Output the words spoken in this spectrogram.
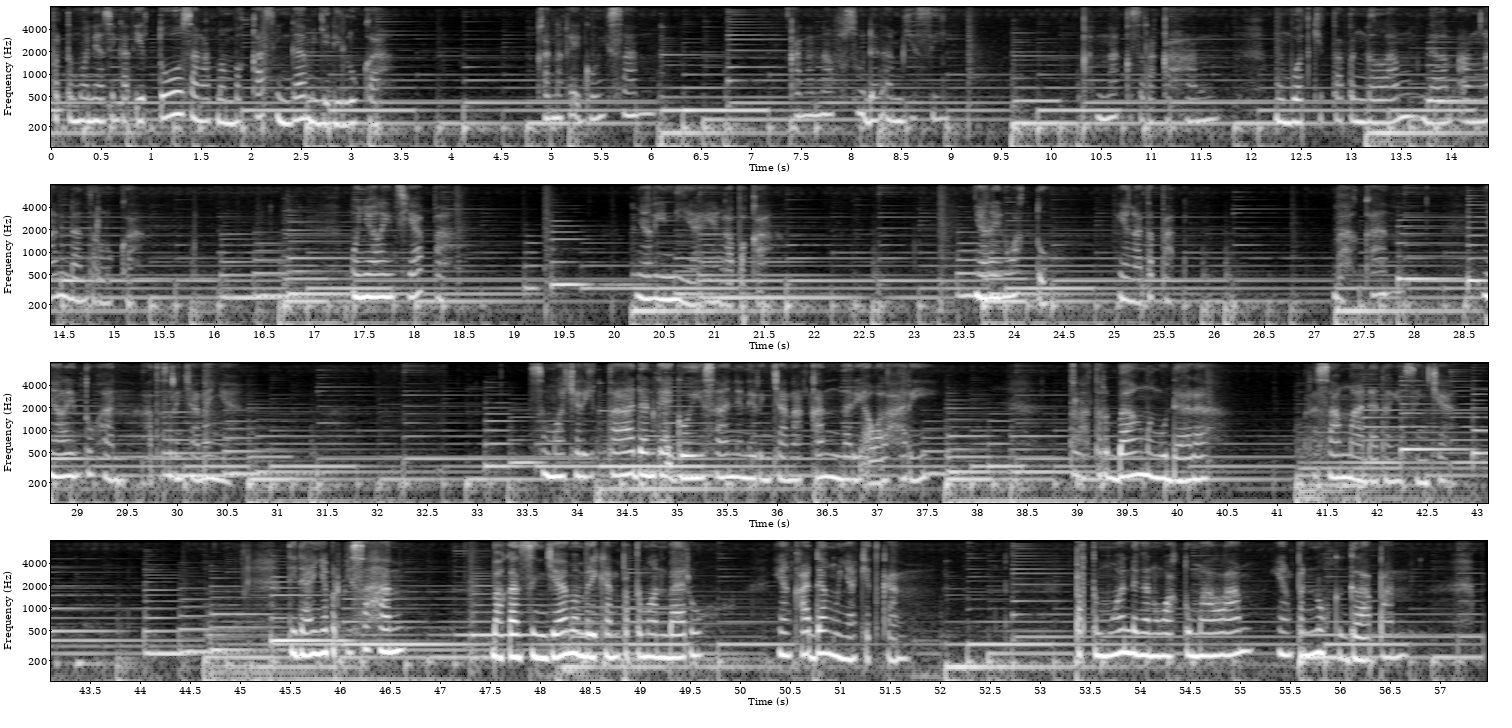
Pertemuan yang singkat itu sangat membekas hingga menjadi luka. Karena keegoisan, karena nafsu dan ambisi, membuat kita tenggelam dalam angan dan terluka. Mau nyalain siapa? Nyalain dia yang gak peka. Nyalain waktu yang gak tepat. Bahkan nyalain Tuhan atas rencananya. Semua cerita dan keegoisan yang direncanakan dari awal hari telah terbang mengudara bersama datangnya senja. Tidak hanya perpisahan, bahkan senja memberikan pertemuan baru yang kadang menyakitkan. Pertemuan dengan waktu malam yang penuh kegelapan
